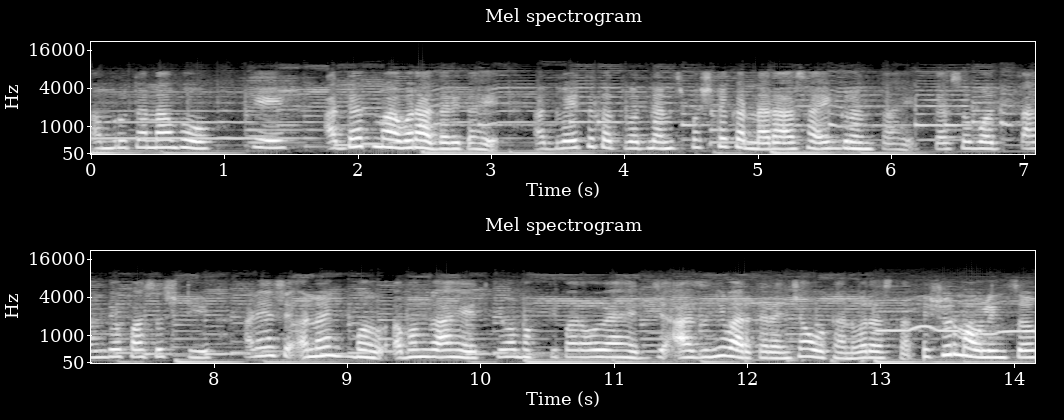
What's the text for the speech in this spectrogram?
अमृतानाभो हे अध्यात्मावर आधारित आहे. अद्वैत तत्वज्ञान स्पष्ट करणारा असा एक ग्रंथ आहे. त्यासोबत चांगदेव पासष्टी आणि असे अनेक अभंग आहेत किंवा भक्तिपार आहेत जे आजही वारकऱ्यांच्या ओठांवर असतात. किशोर माऊलींचं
